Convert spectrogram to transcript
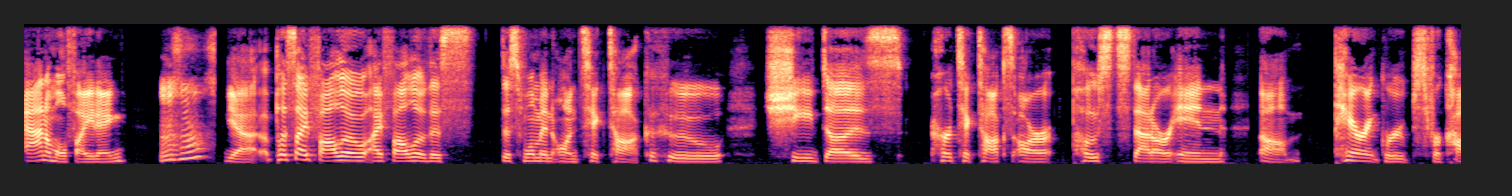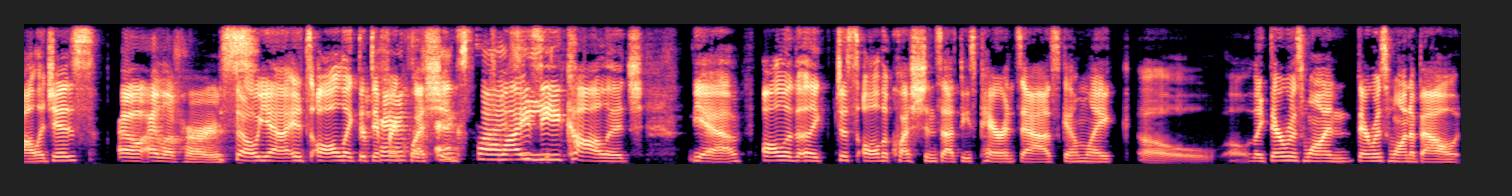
animal fighting." Mm-hmm. Yeah, plus I follow I follow this this woman on TikTok who she does her TikToks are posts that are in um parent groups for colleges. Oh, I love hers. So yeah, it's all like the, The different questions. YZ college. Yeah, all of the like just all the questions that these parents ask. I'm like, oh, oh, like there was one, there was one about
